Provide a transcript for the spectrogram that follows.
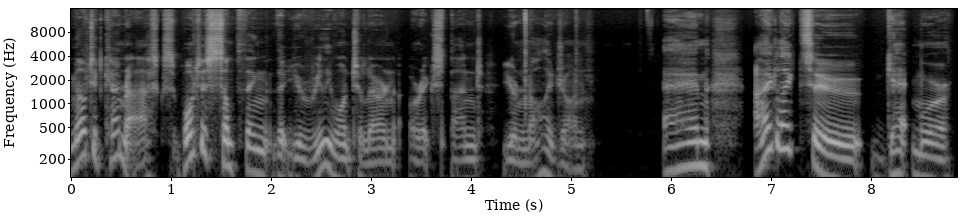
Melted Camera asks, what is something that you really want to learn or expand your knowledge on? Um, I'd like to get more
